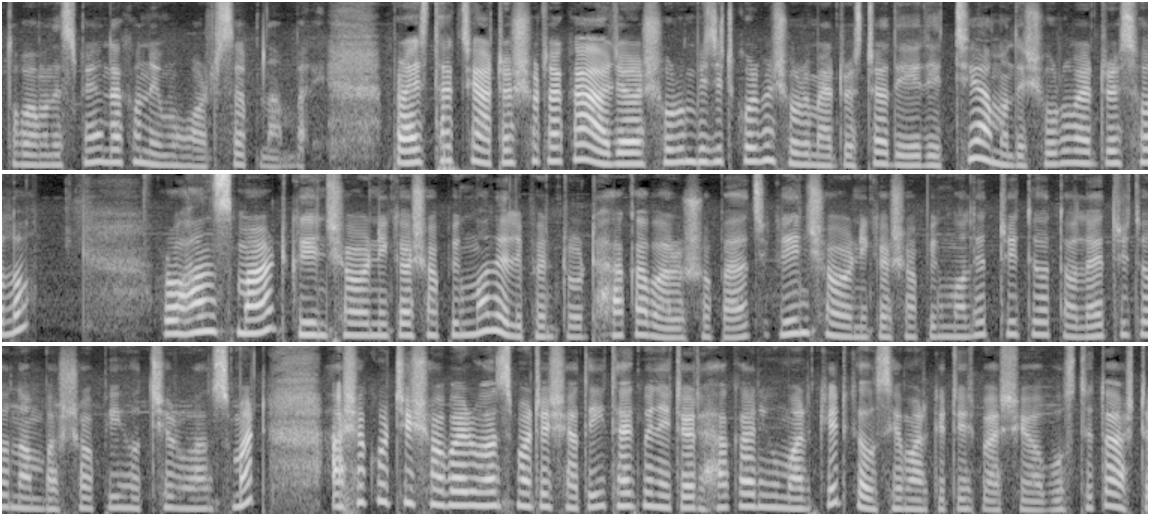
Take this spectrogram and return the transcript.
অথবা আমাদের স্ক্রিনে দেখুন এবং হোয়াটসঅ্যাপ নাম্বারে প্রাইস থাকছে আঠাশশো টাকা। আর যারা শোরুম ভিজিট করবেন শোরুম অ্যাড্রেসটা দিয়ে দিচ্ছি। আমাদের শোরুম অ্যাড্রেস হলো Rohan smart green Swarnika shopping mall elephant road, Dhaka, বারোশো পাঁচ। গ্রিন স্বর্ণিকা শপিং মলের তৃতীয় তলায় তৃতীয় নাম্বার শপই হচ্ছে রোহান স্মার্ট। আশা করছি সবাই রোহান স্মার্টের সাথেই থাকবেন। এটা ঢাকা নিউ মার্কেট, গাউসিয়া মার্কেটের পাশে অবস্থিত। আসতে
